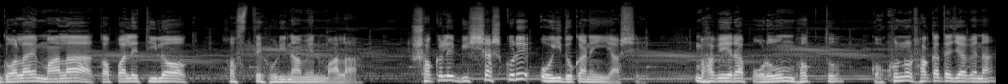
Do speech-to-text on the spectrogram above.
গলায় মালা, কপালে তিলক, হস্তে হরিনামের মালা। সকলে বিশ্বাস করে ওই দোকানেই আসে। ভাবে এরা পরম ভক্ত, কখনো ঠকাতে যাবে না।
